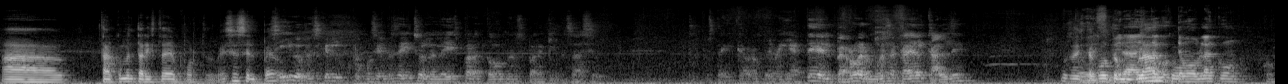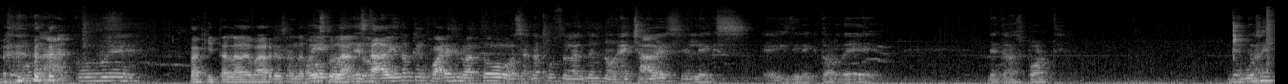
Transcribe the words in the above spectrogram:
a tal comentarista de deportes. güey. Ese es el pedo. Sí, güey, pues es que como siempre se ha dicho, la ley es para todos menos para quien las hace. güey. Pues cabrón. Pero imagínate el perro Bermúdez acá de alcalde. Pues ahí está Pues, Cuauhtémoc mira, ahí está Blanco. Cuauhtémoc Blanco. Con Temo blanco, güey. Paquita la de barrios anda Oye, pues, postulando. estaba viendo que en Juárez el vato se anda postulando el Noé Chávez, el ex, ex director de, de transporte. De ¿Cómo tra- así?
